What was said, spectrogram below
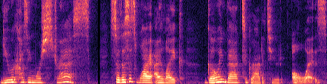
you are causing more stress. So, this is why I like going back to gratitude always,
